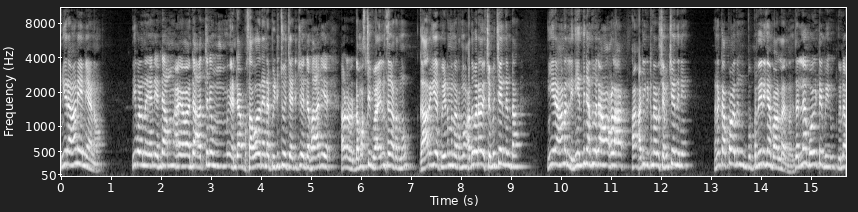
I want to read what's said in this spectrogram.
നീ ഒരു ആണി തന്നെയാണോ? നീ പറയുന്നത് എന്റെ എന്റെ അച്ഛനും എന്റെ സഹോദരൻ എന്നെ പിടിച്ചു വെച്ച് അടിച്ചു എന്റെ ഭാര്യ അവിടെ ഡൊമസ്റ്റിക് വയലൻസ് നടന്നു ഗാർഹിക പീഡനം നടന്നു അതുവരെ ക്ഷമിച്ചെന്തിണ്ടാ നീ ഒരാണല്ലേ നീ എന്തിനാ അതുവരെ അവൾ അടി കിട്ടുന്നത് ക്ഷമിച്ചെന്തിന് നിനക്ക് അപ്പോൾ അത് പ്രതികരിക്കാൻ പാടില്ലായിരുന്നു. ഇതെല്ലാം പോയിട്ട് പിന്നെ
